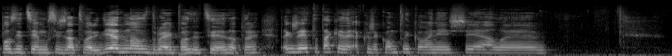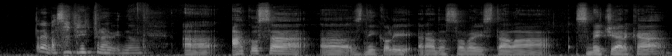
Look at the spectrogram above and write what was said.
pozície musíš zatvoriť jedno, z druhej pozície zatvoriť. Takže je to také akože komplikovanejšie, ale treba sa pripraviť. No. A ako sa uh, z Nikoli Radosovej stala smečiarka?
